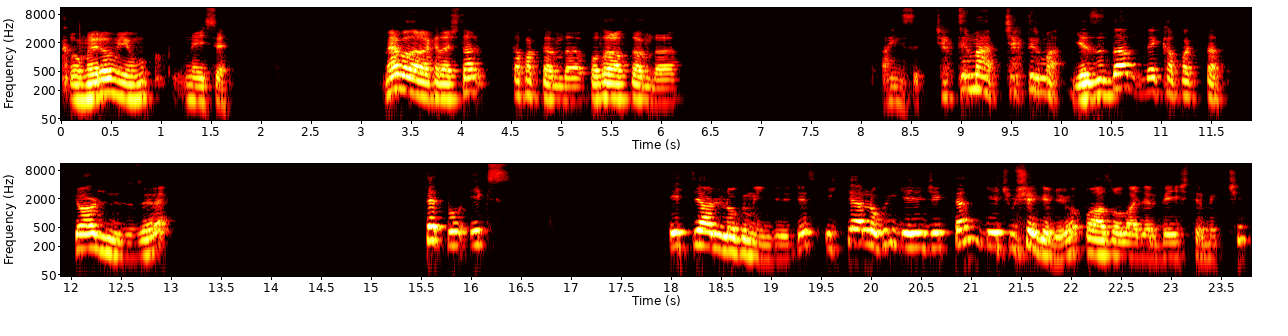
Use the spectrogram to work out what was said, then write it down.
Kamera mı yamuk? Neyse. Merhabalar arkadaşlar. Kapaktan da, fotoğraftan da aynısı. Çaktırma, çaktırma. Yazıdan ve kapaktan. Gördüğünüz üzere Deadpool X ihtiyar logunu inceleyeceğiz. İhtiyar logun gelecekten geçmişe geliyor bazı olayları değiştirmek için.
